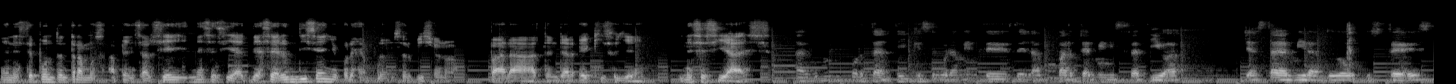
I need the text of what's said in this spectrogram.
en este punto entramos a pensar si hay necesidad de hacer un diseño, por ejemplo, de un servicio nuevo para atender X o Y necesidades. Algo muy importante y que seguramente desde la parte administrativa ya estarán mirando ustedes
